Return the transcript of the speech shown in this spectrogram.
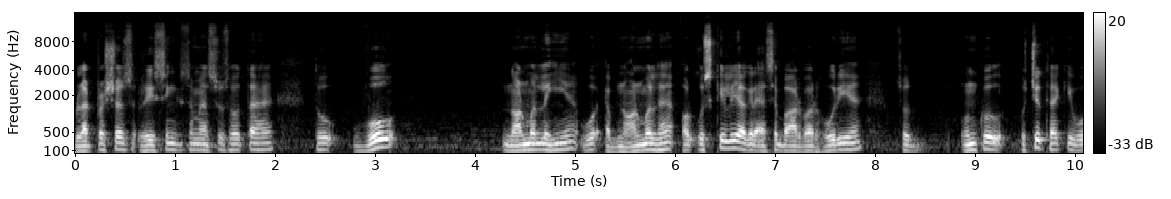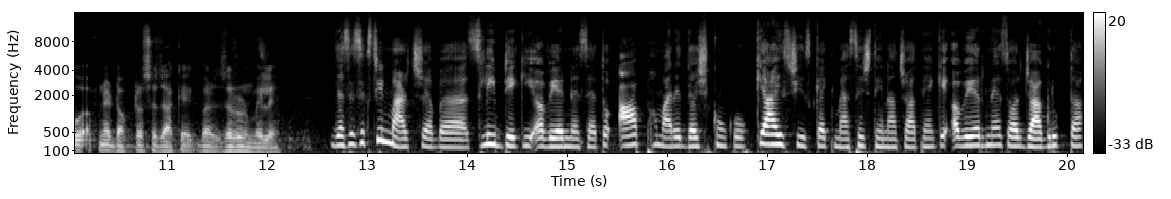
ब्लड प्रेशर रेसिंग से महसूस होता है। तो वो नॉर्मल नहीं है, वो एबनॉर्मल है। और उसके लिए अगर ऐसे बार बार हो रही है तो उनको उचित है कि वो अपने डॉक्टर से जाके एक बार ज़रूर मिलें। जैसे 16 मार्च अब स्लीप डे की अवेयरनेस है तो आप हमारे दर्शकों को क्या इस चीज़ का एक मैसेज देना चाहते हैं कि अवेयरनेस और जागरूकता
